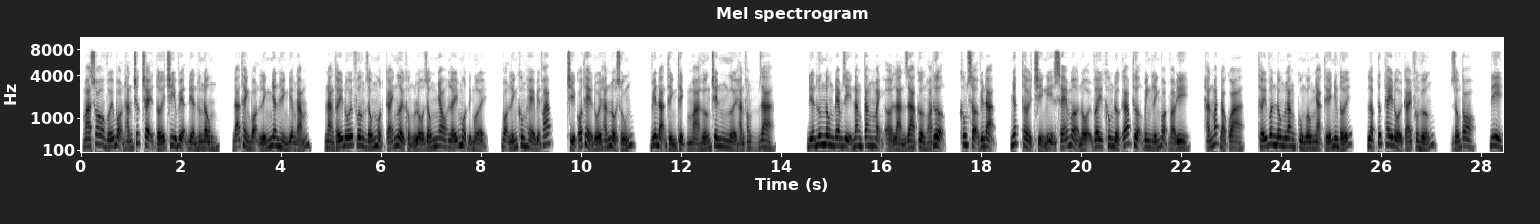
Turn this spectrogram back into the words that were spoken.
Mà so với bọn hắn trước chạy tới chi viện Điền Hưng Nông, đã thành bọn lính nhân hình biêng ngắm, nàng thấy đối phương giống một cái người khổng lồ giống nhau lấy một địch mười, bọn lính không hề biện pháp, chỉ có thể đối hắn nổ súng, viên đạn thỉnh thịch mà hướng trên người hắn phóng ra. Điền Hưng Nông đem dị năng tăng mạnh ở làn da cường hóa thượng, không sợ viên đạn, nhất thời chỉ nghĩ sẽ mở nội vây không được gáp thượng binh lính vọt vào đi, hắn mắt đảo qua, thấy Vân Đông Lăng cùng ông nhạc thế nhưng tới, lập tức thay đổi cái phương hướng, giống to, đi.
